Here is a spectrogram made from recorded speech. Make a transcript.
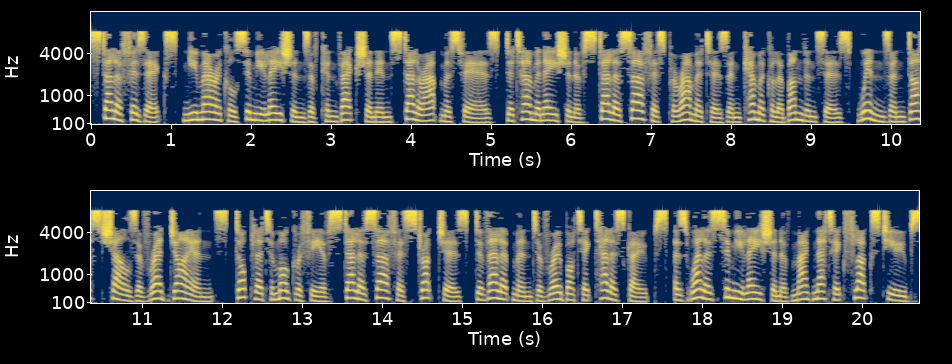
Stellar physics, numerical simulations of convection in stellar atmospheres, determination of stellar surface parameters and chemical abundances, winds and dust shells of red giants, Doppler tomography of stellar surface structures, development of robotic telescopes, as well as simulation of magnetic flux tubes,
